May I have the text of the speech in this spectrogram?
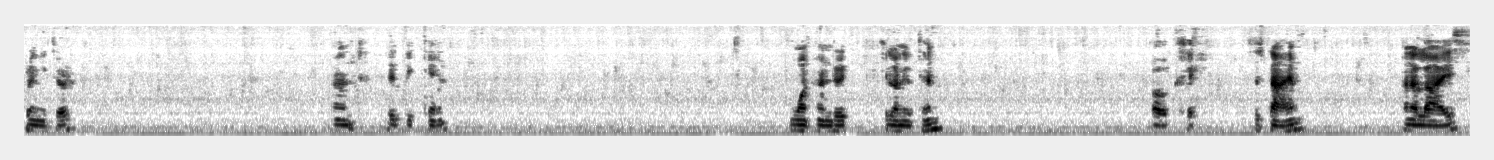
perimeter and let be 10 100 kilonewton okay. This time. Analyze.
